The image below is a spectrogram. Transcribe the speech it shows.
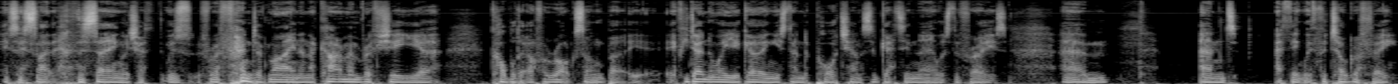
it's just like the saying, which was from a friend of mine, and I can't remember if she uh, cobbled it off a rock song, but if you don't know where you're going, you stand a poor chance of getting there, was the phrase. Um, and I think with photography,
